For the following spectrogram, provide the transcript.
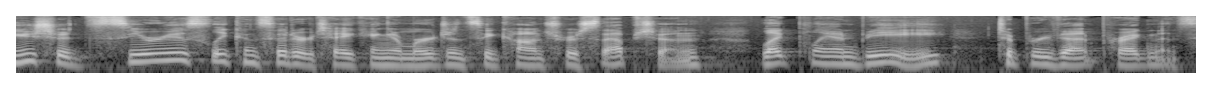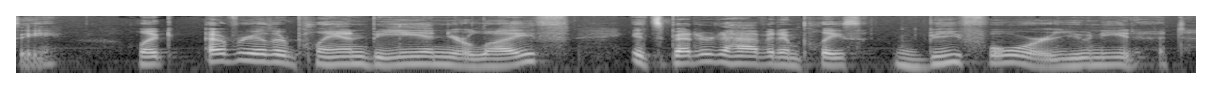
you should seriously consider taking emergency contraception like Plan B to prevent pregnancy. Like every other Plan B in your life, it's better to have it in place before you need it.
